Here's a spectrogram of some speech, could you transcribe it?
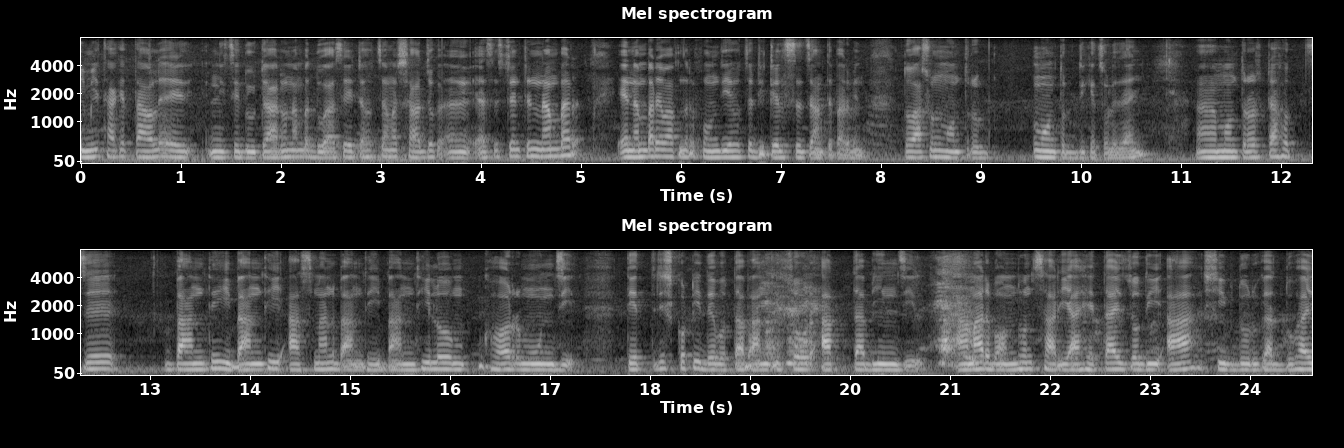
ইমি থাকে, তাহলে নিচে দুইটা আরও নাম্বার দেওয়া আছে। এটা হচ্ছে আমার সাহায্য অ্যাসিস্ট্যান্টের নাম্বার এ নাম্বারেও আপনারা ফোন দিয়ে হচ্ছে ডিটেলসে জানতে পারবেন। তো আসুন মন্ত্র, মন্ত্রর দিকে চলে যাই। মন্ত্রটা হচ্ছে, বান্ধি বান্ধি, আসমান বান্ধি, বান্ধিল ঘর মঞ্জিল। তেত্রিশ কোটি দেবতা বান্ধি চোর আত্মা বিঞ্জিল আমার বন্ধন সারিয়া হেতায় যদি আ শিব দুর্গার দুহাই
